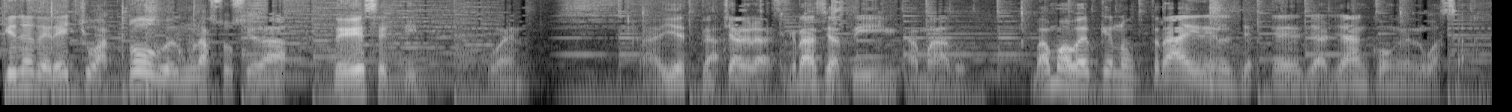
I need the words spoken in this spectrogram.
Tiene derecho a todo en una sociedad de ese tipo. Bueno. Ahí está. Muchas gracias. Gracias a ti, Amado. Vamos a ver qué nos trae el, el Yarjan con el WhatsApp.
